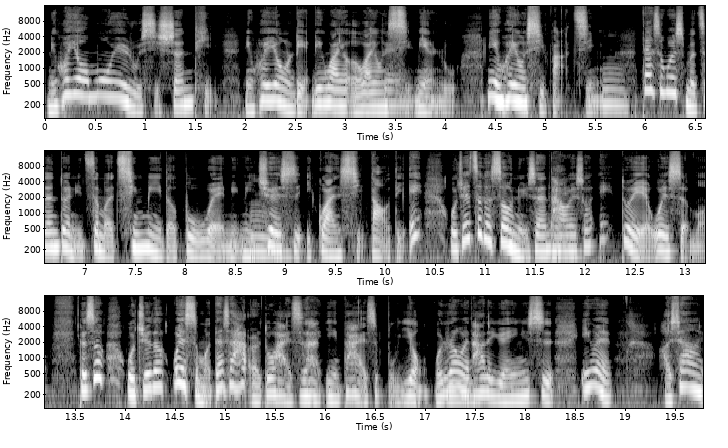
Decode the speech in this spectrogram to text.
你会用沐浴乳洗身体，你会用脸，另外又额外用洗面乳，你也会用洗发精。嗯，但是为什么针对你这么亲密的部位，你你却是一贯洗到底？哎、嗯，我觉得这个时候女生她会说，哎，对耶，为什么？可是我觉得为什么？但是她耳朵还是很硬，她还是不用。我认为她的原因是因为。好像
